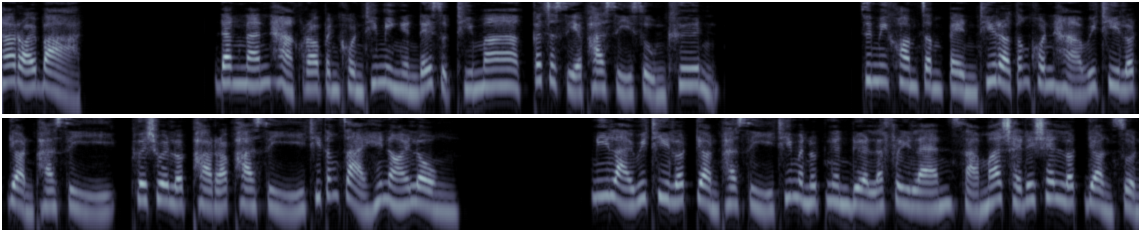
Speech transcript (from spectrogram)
2,500 บาท ดังนั้นหากเราเป็นคนที่มีเงินได้สุทธิมาก ก็จะเสียภาษีสูงขึ้น จึงมีความจำเป็นที่เราต้องค้นหาวิธีลดหย่อนภาษี เพื่อช่วยลดภาระภาษีที่ต้องจ่ายให้น้อยลง มีหลายวิธีลดหย่อนภาษีที่มนุษย์เงินเดือนและฟรีแลนซ์สามารถใช้ได้เช่น ลดหย่อนส่วน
